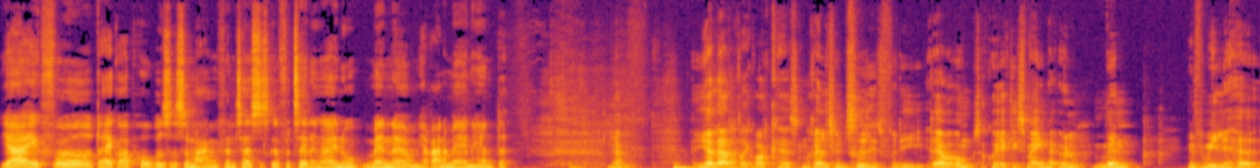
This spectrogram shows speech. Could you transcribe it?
jeg har ikke fået, der er ikke ophobet sig så mange fantastiske fortællinger endnu, men øhm, jeg regner med at indhente det. Ja. Jeg lærte at drikke vodka sådan relativt tidligt, fordi da jeg var ung, så kunne jeg ikke lide smagen af øl, men min familie havde,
